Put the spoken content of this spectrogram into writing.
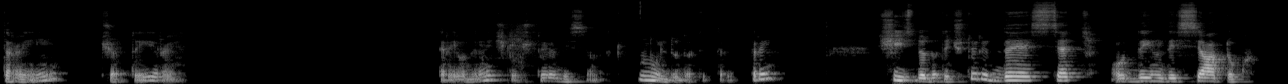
3, 4, 3 одинички, 4 десятки. 0 додати 3, 3. 6 додати 4, 10, 1 десяток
